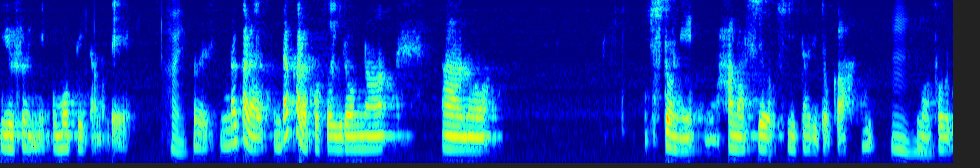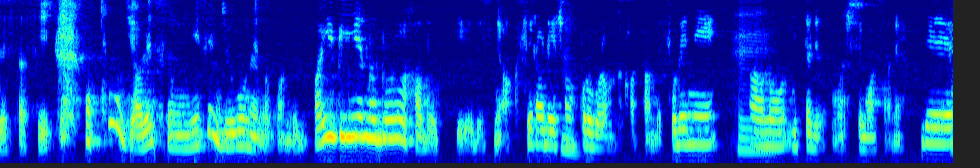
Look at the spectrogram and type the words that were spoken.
いうふうに思っていたので、はい。そうです。だから、だからこそいろんな、あの、人に話を聞いたりとかうんうん。もそうでしたし、まあ当時あれですよね、2015年だったんで、IBM ブルーハブっていうですね、アクセラレーションプログラムとかあったんで、それにあの行ったりとかもしてましたね。で、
